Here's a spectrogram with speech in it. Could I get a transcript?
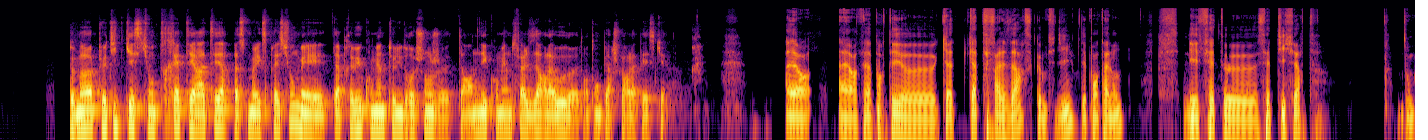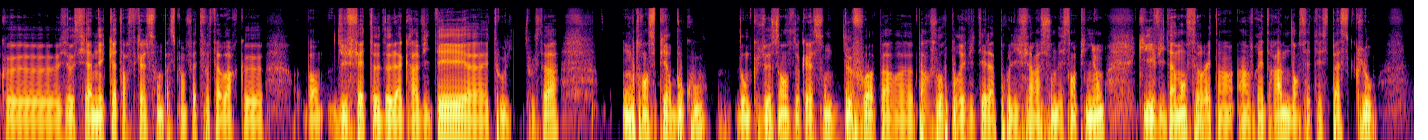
Thomas, petite question très terre à terre, passe-moi l'expression, mais t'as prévu combien de tenues de rechange? T'as emmené combien de falzars là-haut euh, dans ton perchoir la PSK? Alors, alors tu as apporté 4 falzars, comme tu dis, des pantalons, et 7 t-shirts. Donc, euh, j'ai aussi amené 14 caleçons parce qu'en fait, il faut savoir que, bon, du fait de la gravité euh, et tout, tout ça, on transpire beaucoup. Donc, je sens de caleçons deux fois par, euh, par jour pour éviter la prolifération des champignons, qui évidemment serait un, un vrai drame dans cet espace clos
